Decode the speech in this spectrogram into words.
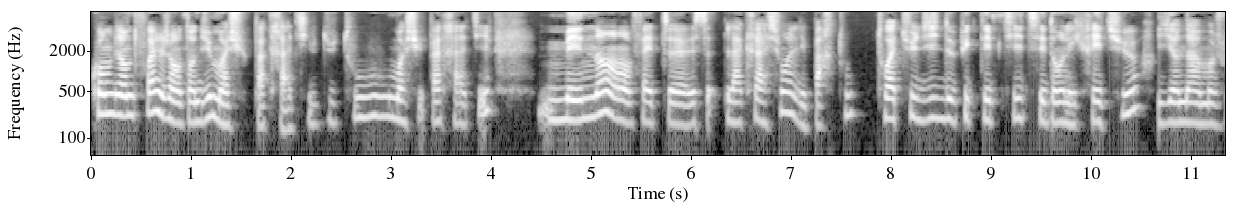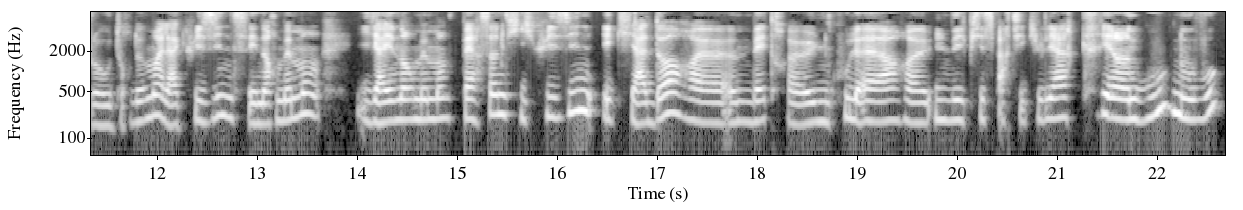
Combien de fois j'ai entendu moi je suis pas créative du tout, moi je suis pas créative, mais non en fait euh, la création elle est partout. Toi, tu dis depuis que t'es petite, c'est dans l'écriture. Il y en a, moi, je vois autour de moi, la cuisine, c'est énormément il y a énormément de personnes qui cuisinent et qui adorent euh, mettre euh, une couleur, euh, une épice particulière, créer un goût nouveau.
